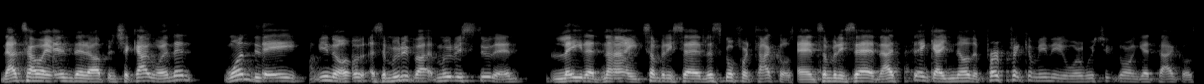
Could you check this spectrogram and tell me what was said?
that's how I ended up in Chicago. And then one day you know as a Moody Moody student late at night somebody said let's go for tacos. And somebody said I think I know the perfect community where we should go and get tacos.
